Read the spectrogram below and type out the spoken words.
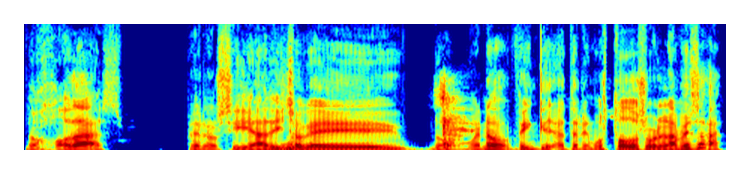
No jodas. Pero si ha dicho que. No, bueno, en fin, que ya tenemos todo sobre la mesa.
